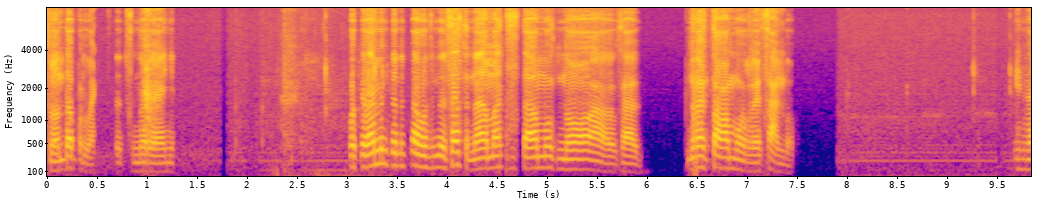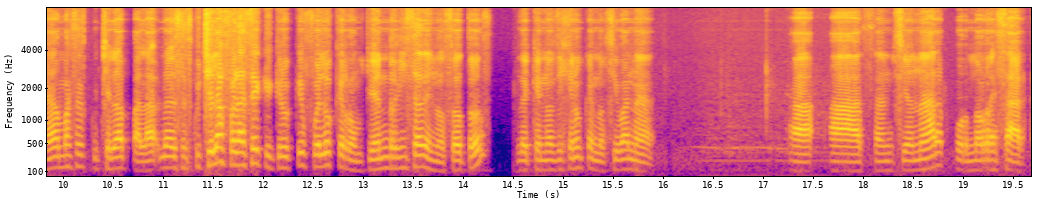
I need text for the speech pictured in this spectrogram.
tonta por la que están siendo regañados. Porque realmente no estábamos haciendo desastre, nada más estábamos no, o sea, no estábamos rezando. Y nada más escuché la palabra, no, escuché la frase que creo que fue lo que rompió en risa de nosotros, de que nos dijeron que nos iban a, a, a sancionar por no rezar.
